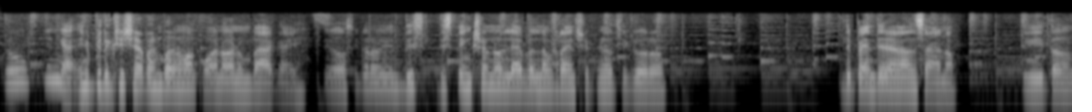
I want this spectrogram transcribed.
yung, yun nga, yung pinagsisharean ba naman kung ano-anong bagay. So, siguro yung dis- distinction ng level ng friendship nyo, siguro, depende na lang sa ano. Dito,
